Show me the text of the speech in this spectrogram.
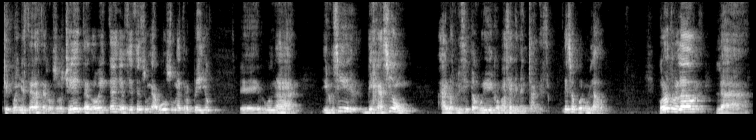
que pueden estar hasta los 80, 90 años. Ese es un abuso, un atropello, eh, una inclusive vejación a los principios jurídicos más elementales. Eso por un lado. Por otro lado, la,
